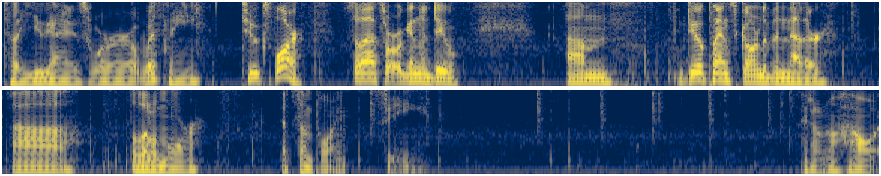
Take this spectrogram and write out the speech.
till you guys were with me to explore. So that's what we're gonna do. Um, I do have plans to go into the nether uh, a little more at some point. Let's see. I don't know how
